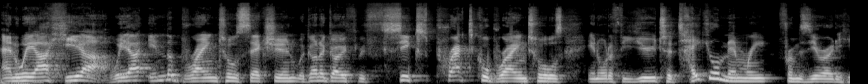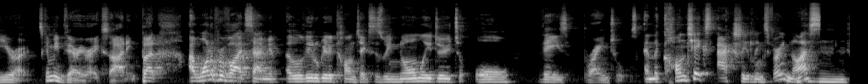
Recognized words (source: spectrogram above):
And we are here. We are in the brain tools section. We're going to go through six practical brain tools in order for you to take your memory from zero to hero. It's going to be very, very exciting. But I want to provide Sam a little bit of context as we normally do to all these brain tools. And the context actually links very nice mm.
